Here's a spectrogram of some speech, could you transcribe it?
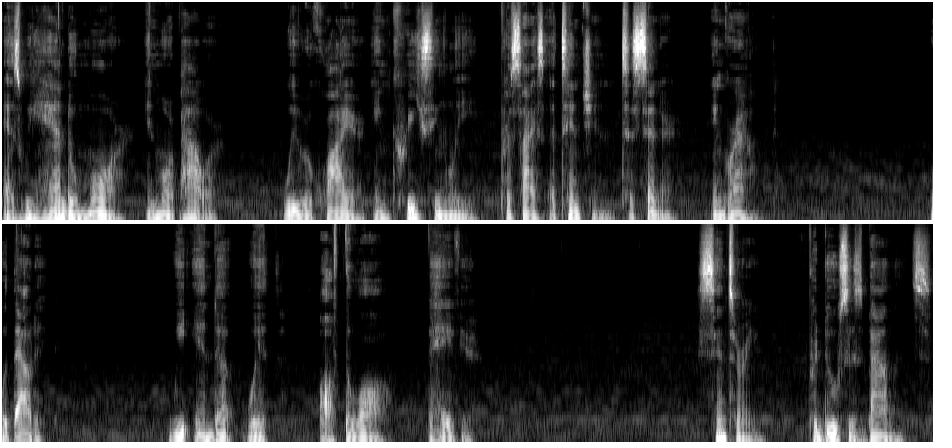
As we handle more and more power, we require increasingly precise attention to center and ground. Without it, we end up with off the wall behavior. Centering produces balance.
